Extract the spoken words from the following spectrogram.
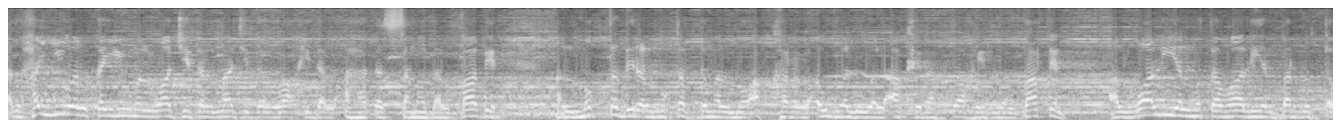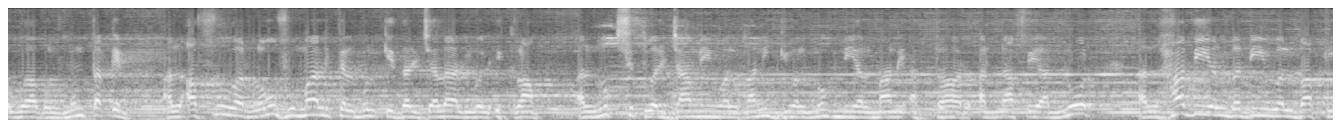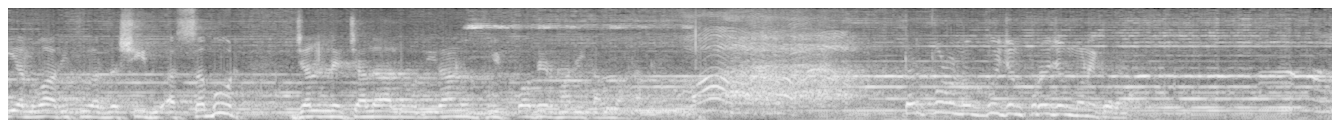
الحي القيوم الواجد الماجد الواحد الأحد الصمد القادر المقتدر المقدم المؤخر الأول والآخر الظاهر والباطن الوالي المتوالي البر التواب المنتقم العفو الرؤوف مالك الملك ذا الجلال والإكرام المقسط والجامع والغني والمغني المانع الدار النافع النور الهادي البديع والباقي الوارث الرشيد الصبور জল্লে জালালু নিরানব্বই পদের মালিক আল্লাহ। তারপর নব্বই জন প্রয়োজন মনে করেন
